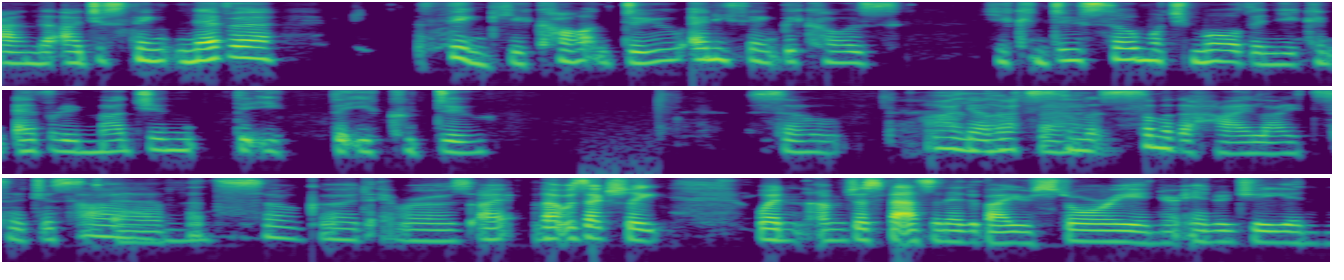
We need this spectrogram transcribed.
And I just think never think you can't do anything because you can do so much more than you can ever imagine that you that you could do. So I yeah, that's that. some some of the highlights are just. Oh, um, that's so good, Rose. I that was actually when I'm just fascinated by your story and your energy, and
